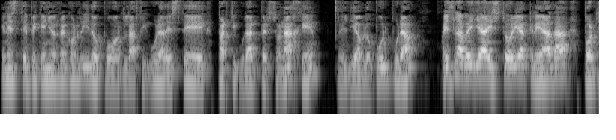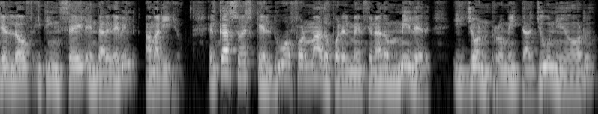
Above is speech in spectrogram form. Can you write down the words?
en este pequeño recorrido por la figura de este particular personaje, el Diablo Púrpura, es la bella historia creada por Jen Love y Tim Sale en Daredevil Amarillo. El caso es que el dúo formado por el mencionado Miller y John Romita Jr.,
